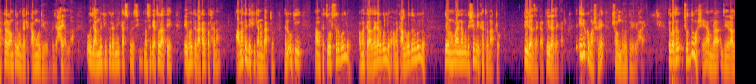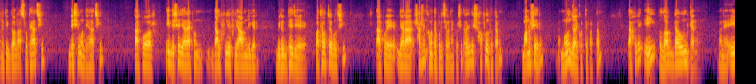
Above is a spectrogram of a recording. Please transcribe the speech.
আপনার অন্তরের মধ্যে একটা কামড় দিয়ে উঠবে যে হাই আল্লাহ, ও জানলো কি করে আমি কাজ করেছি? নচেত এত রাতে এইভাবে ডাকার কথা না। আমাকে দেখি কেন ডাকলো তাহলে ও কি আমাকে চোর চোর বলল? আমাকে রাজাকার বলল? আমাকে আলবদর বলল? যেমন হুমায়ুন আমাদের সে বিখ্যাত নাটক, তুই রাজাকার তুই রাজাকার। এরকম আসলে সন্দেহ তৈরি হয়। তো গত চোদ্দ মাসে আমরা যে রাজনৈতিক দল রাজপথে আছি, দেশের মধ্যে আছি, তারপর এই দেশে যারা এখন গাল ফুলিয়ে ফুলিয়ে আওয়ামী লীগের বিরুদ্ধে যে কথাবার্তা বলছি, তারপরে যারা শাসন ক্ষমতা পরিচালনা করছে, তারা যদি সফল হতাম, মানুষের মন জয় করতে পারতাম, তাহলে এই লকডাউন কেন? মানে এই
